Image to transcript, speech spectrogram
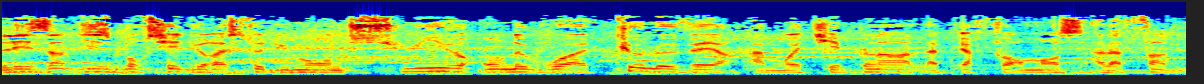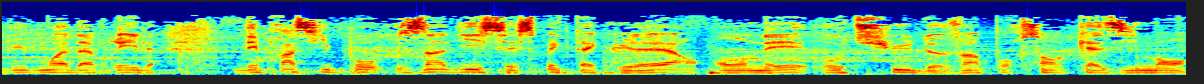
Les indices boursiers du reste du monde suivent. On ne voit que le verre à moitié plein. La performance à la fin du mois d'avril des principaux indices est spectaculaire. On est au-dessus de 20% quasiment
